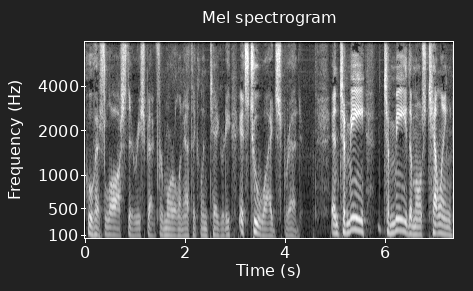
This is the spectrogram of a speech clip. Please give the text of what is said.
who has lost their respect for moral and ethical integrity. It's too widespread. And to me, to me, the most telling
